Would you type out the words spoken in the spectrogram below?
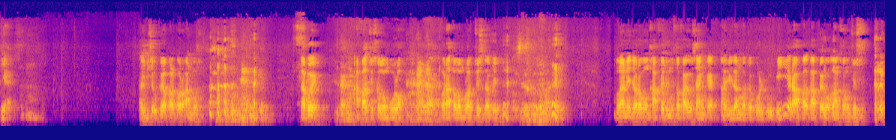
biasa. Tapi bisa ubi apal Quran, Bos. Lah kowe apal juz 30. Ora 30 juz tapi. Mulane cara wong kafir itu Mustafa iku sangke tahlilan maca kulhu. Piye ra apal kabeh kok langsung juz 30.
